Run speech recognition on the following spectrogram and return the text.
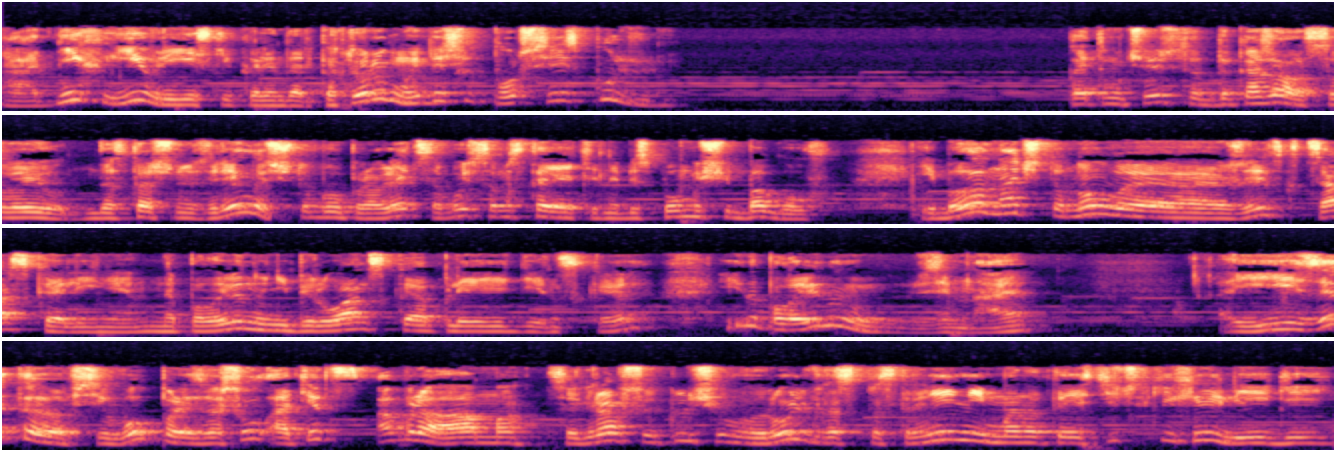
А от них еврейский календарь, который мы до сих пор все используем. Поэтому человечество доказало свою достаточную зрелость, чтобы управлять собой самостоятельно, без помощи богов. И была начата новая жрецко-царская линия, наполовину ниберуанская, плеядинская и наполовину земная. И из этого всего произошел отец Авраама, сыгравший ключевую роль в распространении монотеистических религий.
